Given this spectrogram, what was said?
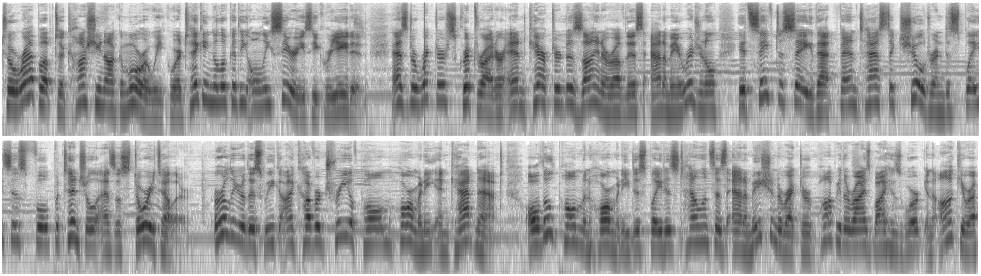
To wrap up Takashi Nakamura week, we're taking a look at the only series he created. As director, scriptwriter, and character designer of this anime original, it's safe to say that Fantastic Children displays his full potential as a storyteller. Earlier this week, I covered Tree of Palme, Harmony, and Catnapped. Although Palme and Harmony displayed his talents as animation director popularized by his work in Akira,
